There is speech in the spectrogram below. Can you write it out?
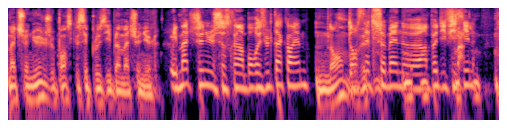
Match nul, je pense que c'est plausible un match nul. Et match nul, ce serait un bon résultat quand même? Non. Dans mauvais- cette semaine euh, un peu difficile Ma-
